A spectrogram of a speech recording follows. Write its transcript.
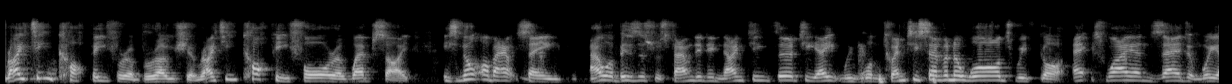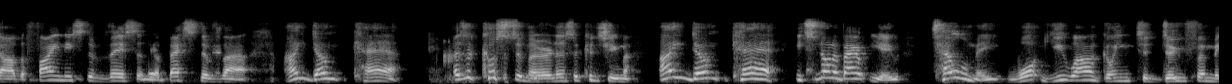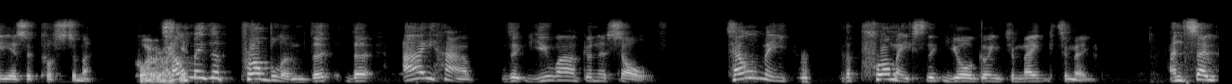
Writing copy for a brochure, writing copy for a website it's not about saying our business was founded in 1938. We've won 27 awards. We've got X, Y, and Z, and we are the finest of this and the best of that. I don't care. As a customer and as a consumer, I don't care. It's not about you. Tell me what you are going to do for me as a customer. Right. Tell me the problem that that I have that you are going to solve. Tell me the promise that you're going to make to me. And so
